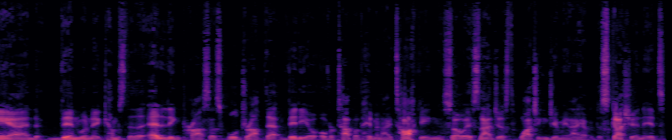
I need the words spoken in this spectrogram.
and then when it comes to the editing process, we'll drop that video over top of him and I talking. So it's not just watching Jimmy and I have a discussion. It's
